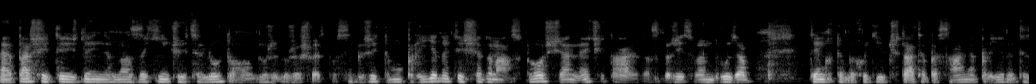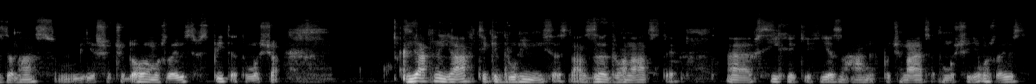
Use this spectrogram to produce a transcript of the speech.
Е, Перший тиждень у нас закінчується лютого, дуже дуже швидко все біжить. Тому приєднуйтесь ще до нас. Хто ще не читає, та скажіть своїм друзям, тим, хто би хотів читати писання, приєднуйтесь до нас. Є ще чудова можливість вспіти, тому що як не як, тільки другий місяць, да, з 12 е, всіх, яких є загальних, починається, тому що є можливість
